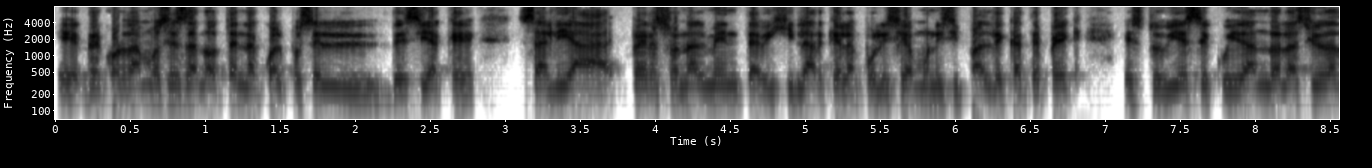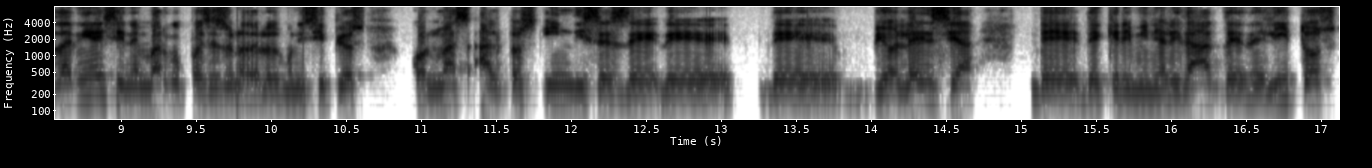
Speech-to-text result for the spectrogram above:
Eh, recordamos esa nota en la cual pues él decía que salía personalmente a vigilar que la policía municipal de Catepec estuviese cuidando a la ciudadanía y sin embargo pues es uno de los municipios con más altos índices de, de, de violencia, de, criminalidad, de delitos,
